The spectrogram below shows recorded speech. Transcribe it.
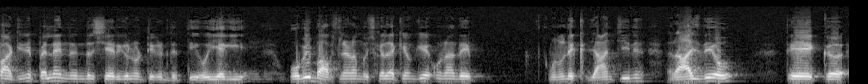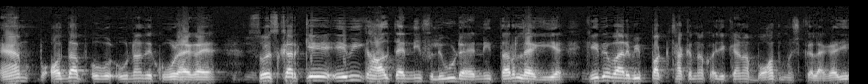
ਪਾਰਟੀ ਨੇ ਪਹਿਲਾਂ ਹੀ ਨਰਿੰਦਰ ਸ਼ੇਰਗਿੱਲ ਨੂੰ ਟਿਕਟ ਦਿੱਤੀ ਹੋਈ ਹੈਗੀ ਉਹ ਵੀ ਵਾਪਸ ਲੈਣਾ ਮੁਸ਼ਕਲ ਹੈ ਕਿਉਂਕਿ ਉਹਨਾਂ ਦੇ ਉਹਨਾਂ ਦੇ ਖਜ਼ਾਨਚੀ ਨੇ ਰਾਜ ਦੇ ਉਹ ਤੇ ਇੱਕ ਅਹਿਮ ਅਹੁਦਾ ਉਹਨਾਂ ਦੇ ਕੋਲ ਹੈਗਾ ਹੈ। ਸੋ ਇਸ ਕਰਕੇ ਇਹ ਵੀ ਹਾਲਤ ਇੰਨੀ ਫਲੂਇਡ ਹੈ, ਇੰਨੀ ਤਰਲ ਹੈਗੀ ਹੈ ਕਿ ਇਹਦੇ ਬਾਰੇ ਵੀ ਪੱਕ ਠੱਕ ਨਾ ਅਜੇ ਕਹਿਣਾ ਬਹੁਤ ਮੁਸ਼ਕਲ ਹੈਗਾ ਜੀ।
